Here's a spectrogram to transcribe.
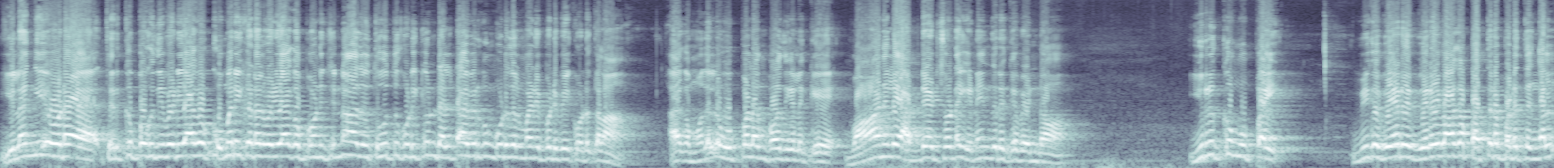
இலங்கையோட தெற்கு பகுதி வழியாக குமரி கடல் வழியாக போணுச்சுன்னா அது தூத்துக்குடிக்கும் டெல்டாவிற்கும் கூடுதல் மழைப்பிடிப்பை கொடுக்கலாம். ஆக முதல்ல உப்பளம் பகுதிகளுக்கு வானிலை அப்டேட்ஸோட இணைந்திருக்க வேண்டும். இருக்கும் உப்பை மிக வேறு விரைவாக பத்திரப்படுத்துங்கள்.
